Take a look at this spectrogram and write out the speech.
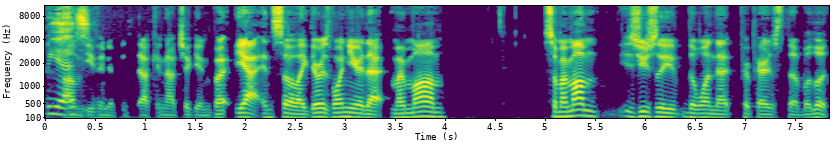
Yes. Um, even if it's duck and not chicken. But yeah, and so like there was one year that my mom. So my mom is usually the one that prepares the balut,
